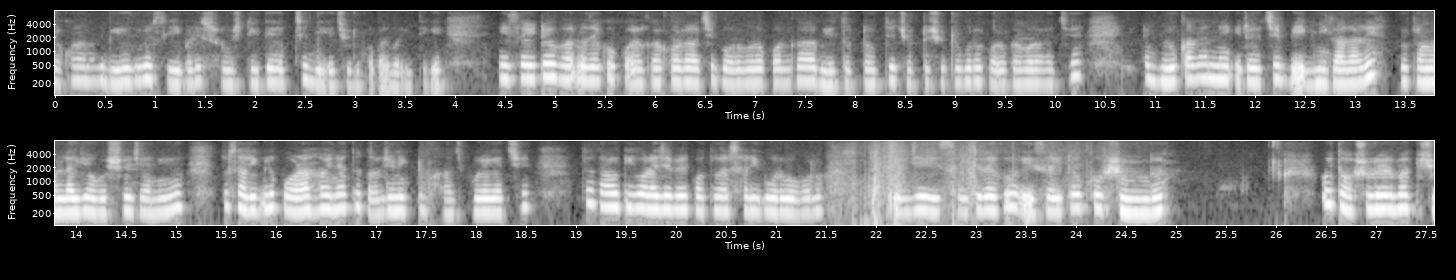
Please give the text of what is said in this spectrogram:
যখন আমাদের বিয়ে হয়েছিল সেইবারে ষষ্ঠীতে হচ্ছে দিয়েছিল বাবার বাড়ি থেকে। এই শাড়িটাও ভালো, দেখো কলকা করা আছে, বড় বড় কলকা, আর ভেতরটা হচ্ছে ছোট্ট ছোট্ট করে কলকা করা আছে। এটা ব্লু কালার নেই, এটা হচ্ছে বেগনি কালারে তো কেমন লাগছে অবশ্যই জানিও। তো শাড়িগুলো পরা হয় না তো, তার জন্য একটু ভাঁজ পড়ে গেছে। তো তাও কি করা যাবে কত আর শাড়ি পরবো বলো? এই যে এই শাড়িটা দেখো, এই শাড়িটাও খুব সুন্দর। ওই তসরের বা কিছু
